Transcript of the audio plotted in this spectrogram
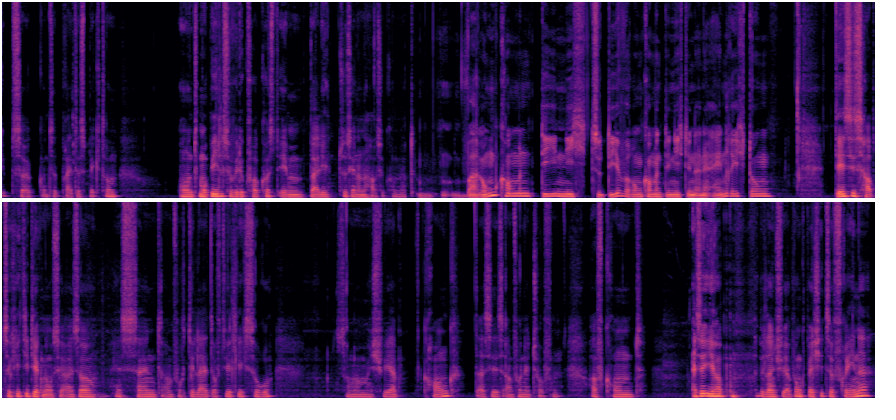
Gibt es ein ganz breites Spektrum. Und mobil, so wie du gefragt hast, eben weil ich zu sehen nach Hause komme. Warum kommen die nicht zu dir? Warum kommen die nicht in eine Einrichtung? Das ist hauptsächlich die Diagnose. Also Es sind einfach die Leute oft wirklich so, sagen wir mal, schwer krank, dass sie es einfach nicht schaffen. Aufgrund, also ich habe ein bisschen einen Schwerpunkt bei Schizophrene,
